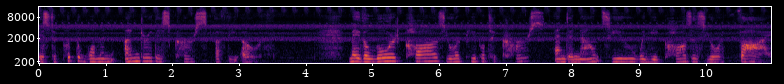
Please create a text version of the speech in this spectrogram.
is to put the woman under this curse of the oath. May the Lord cause your people to curse and denounce you when he causes your thigh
